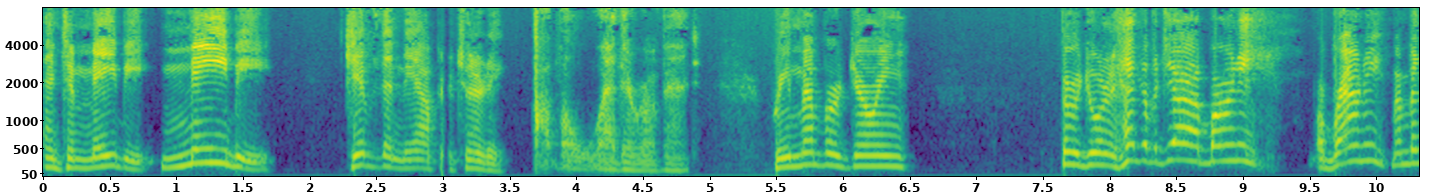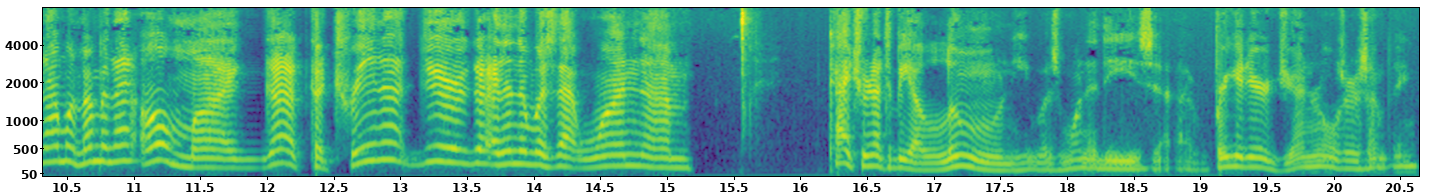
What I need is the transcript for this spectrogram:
and to maybe, maybe give them the opportunity of a weather event. Remember during, remember doing a heck of a job, Barney or Brownie. Remember that one? Remember that? Oh my God, Katrina, dear God. And then there was that one, um, guy turned out to be a loon. He was one of these uh, brigadier generals or something.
